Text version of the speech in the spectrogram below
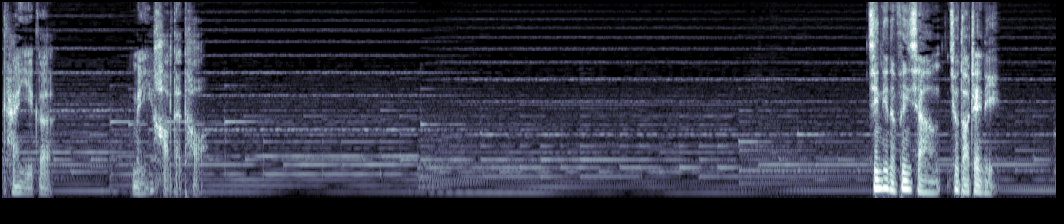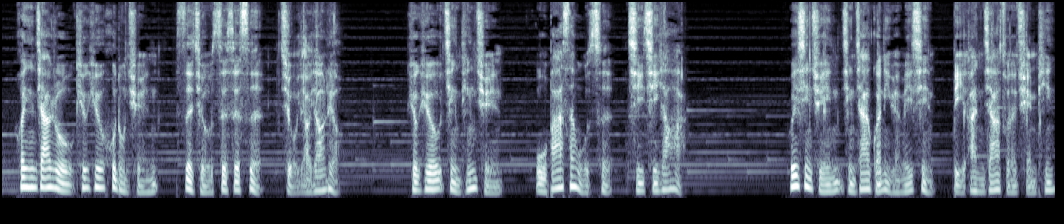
开一个美好的头。今天的分享就到这里，欢迎加入 QQ 互动群四九四四四九幺幺六，QQ 静听群五八三五四七七幺二。微信群请加管理员微信“彼岸家族”的全拼。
